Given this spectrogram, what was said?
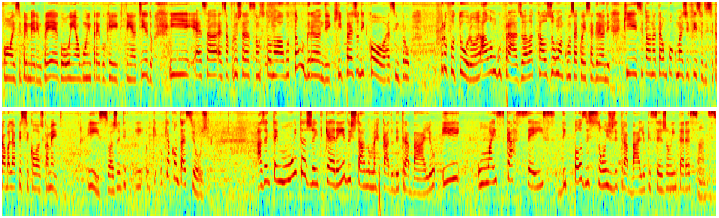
com esse primeiro emprego ou em algum emprego que, que tenha tido e essa, essa frustração se tornou algo tão grande que prejudicou, assim, pro para o futuro, a longo prazo, ela causou uma consequência grande que se torna até um pouco mais difícil de se trabalhar psicologicamente? Isso, a gente, o que, o que acontece hoje? A gente tem muita gente querendo estar no mercado de trabalho e uma escassez de posições de trabalho que sejam interessantes.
